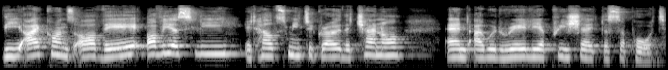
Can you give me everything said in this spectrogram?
The icons are there. Obviously, it helps me to grow the channel and I would really appreciate the support.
